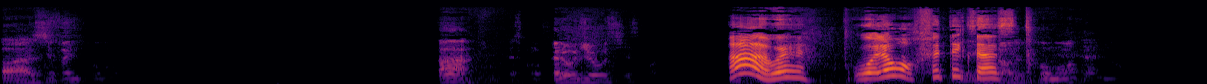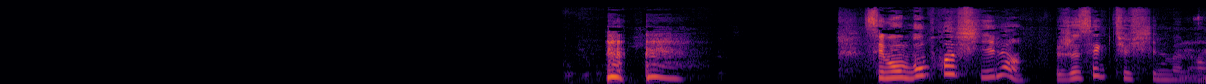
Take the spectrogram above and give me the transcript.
Ah, c'est pas une promo? Ah, est-ce qu'on fait l'audio aussi c'est pas Ah ouais Ou alors on refait Texas. C'est mon bon profil. Je sais que tu filmes alors.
